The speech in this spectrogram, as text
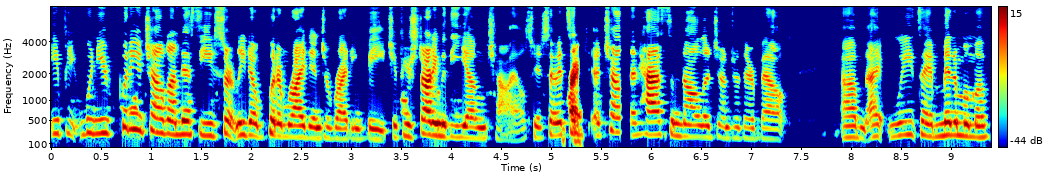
if you when you're putting a child on Nessy, you certainly don't put them right into writing beach. If you're starting with a young child, so it's Right. a, a child that has some knowledge under their belt. Um, I, we'd say a minimum of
